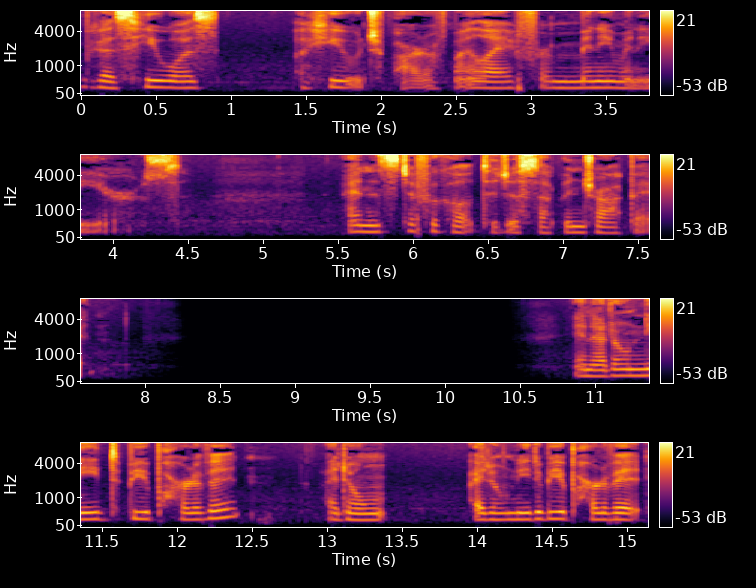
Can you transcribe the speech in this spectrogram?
because he was a huge part of my life for many, many years. And it's difficult to just up and drop it. And I don't need to be a part of it. I don't I don't need to be a part of it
